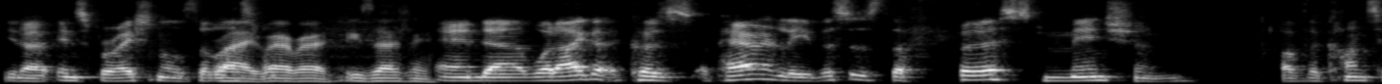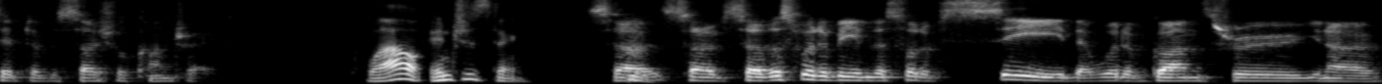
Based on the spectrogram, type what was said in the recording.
you know inspirational as the last right, one. Right, right, exactly. And uh, what I got because apparently this is the first mention of the concept of a social contract. Wow, interesting. So hmm. so so this would have been the sort of seed that would have gone through you know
